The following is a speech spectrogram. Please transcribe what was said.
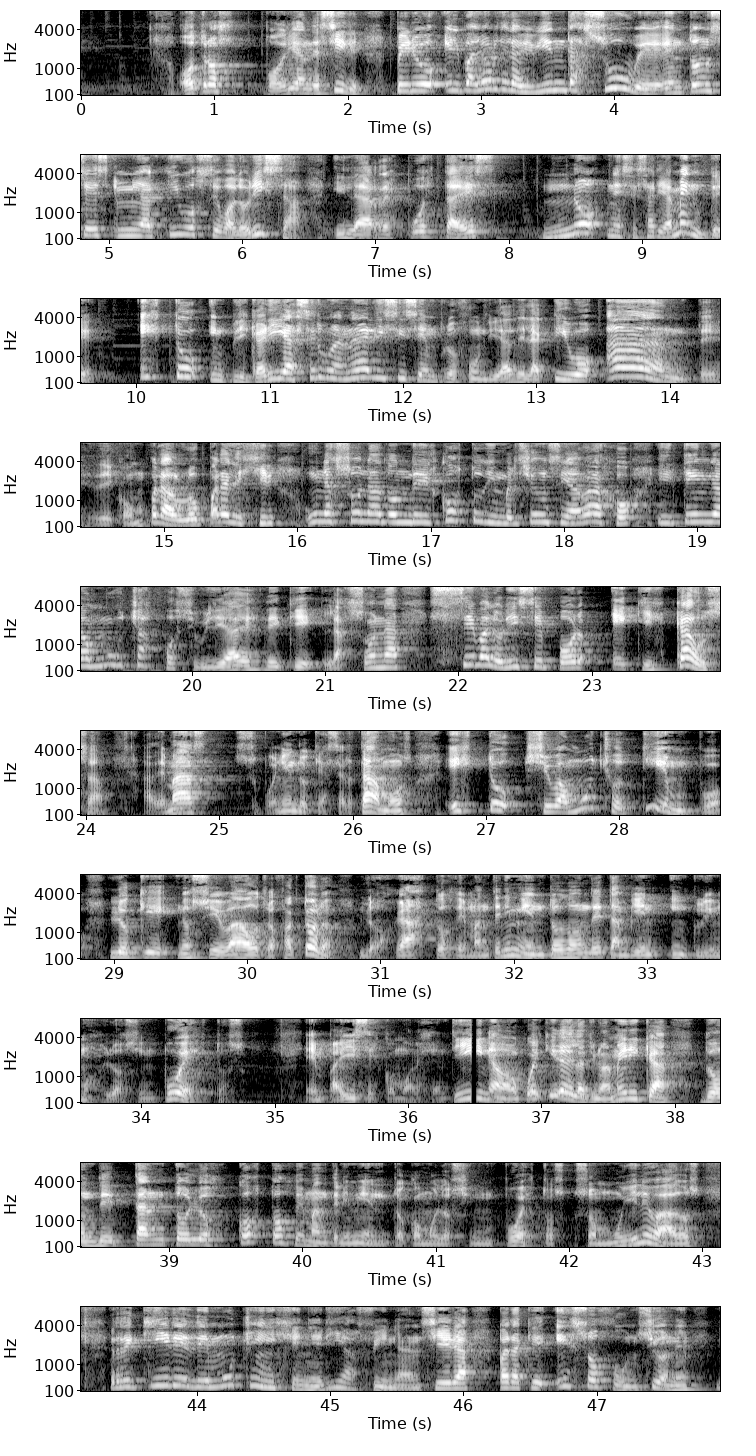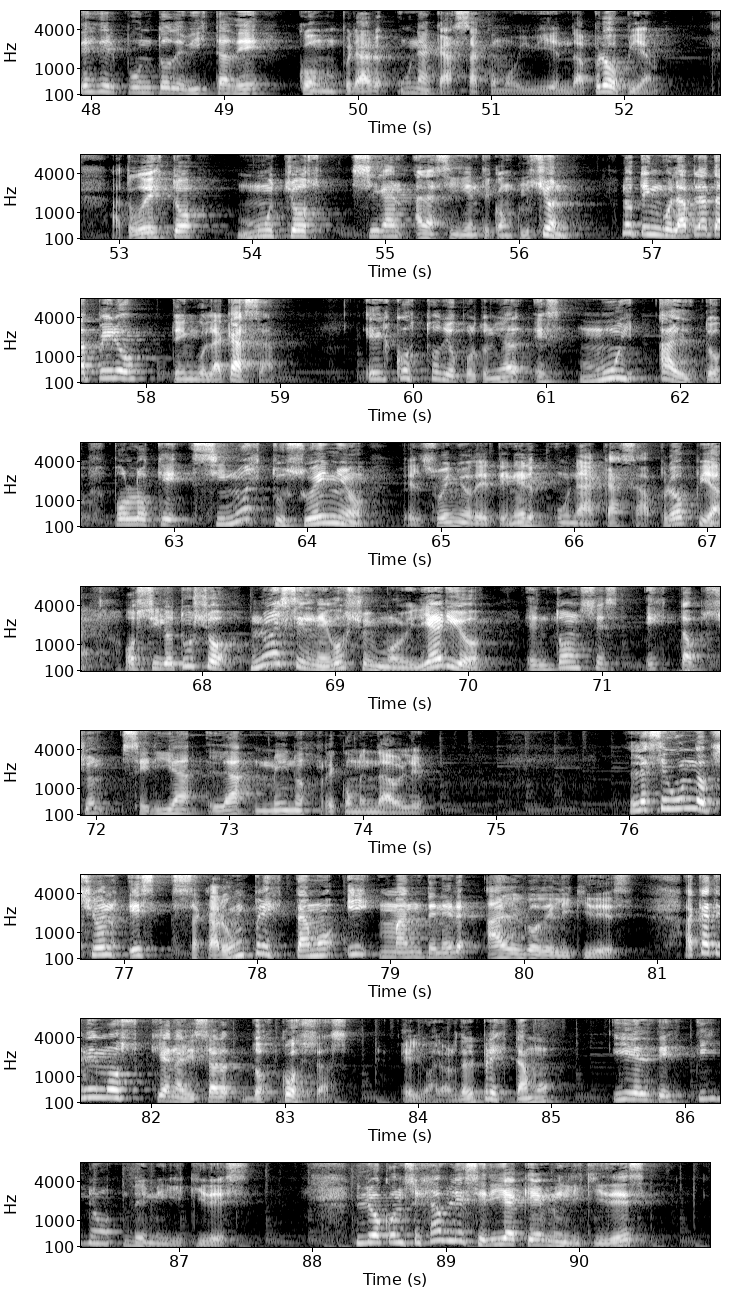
Otros podrían decir, pero el valor de la vivienda sube, entonces mi activo se valoriza. Y la respuesta es no necesariamente. Esto implicaría hacer un análisis en profundidad del activo antes de comprarlo para elegir una zona donde el costo de inversión sea bajo y tenga muchas posibilidades de que la zona se valorice por X causa. Además, suponiendo que acertamos, esto lleva mucho tiempo, lo que nos lleva a otro factor, los gastos de mantenimiento donde también incluimos los impuestos en países como Argentina o cualquiera de Latinoamérica, donde tanto los costos de mantenimiento como los impuestos son muy elevados, requiere de mucha ingeniería financiera para que eso funcione desde el punto de vista de comprar una casa como vivienda propia. A todo esto, muchos llegan a la siguiente conclusión. No tengo la plata, pero tengo la casa. El costo de oportunidad es muy alto, por lo que si no es tu sueño, el sueño de tener una casa propia, o si lo tuyo no es el negocio inmobiliario, entonces esta opción sería la menos recomendable. La segunda opción es sacar un préstamo y mantener algo de liquidez. Acá tenemos que analizar dos cosas, el valor del préstamo y el destino de mi liquidez. Lo aconsejable sería que mi liquidez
